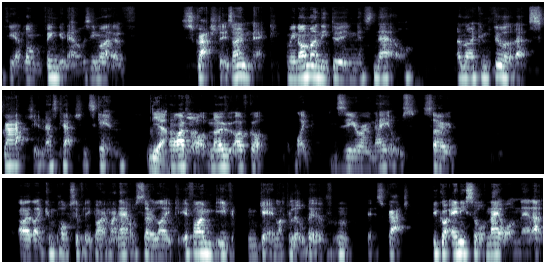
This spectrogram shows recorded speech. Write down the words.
if he had long fingernails, he might have scratched at his own neck. I mean, I'm only doing this now, and I can feel that that's scratching, that's catching skin. yeah, and I've got no, I've got like zero nails, so I like compulsively bite my nails. So like, if I'm even getting like a little bit of mm, bit of scratch, if you've got any sort of nail on there, that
